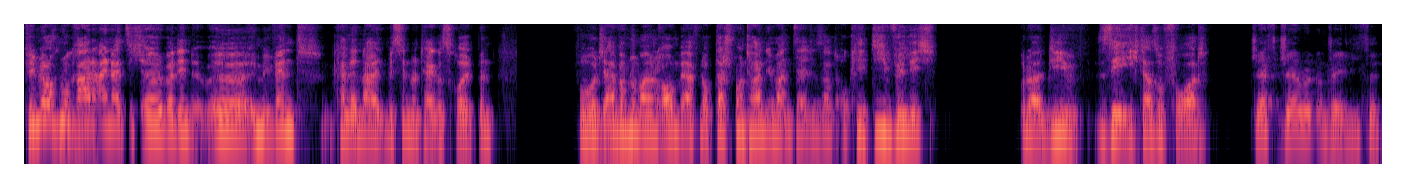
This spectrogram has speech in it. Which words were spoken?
Fiel mir auch nur Hm. gerade ein, als ich äh, über den äh, im Event-Kalender halt ein bisschen hin und her gescrollt bin. Wo wollte ich einfach nur mal in den Raum werfen, ob da spontan jemand hätte gesagt, okay, die will ich. Oder die sehe ich da sofort. Jeff Jarrett und Jay Lethal.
